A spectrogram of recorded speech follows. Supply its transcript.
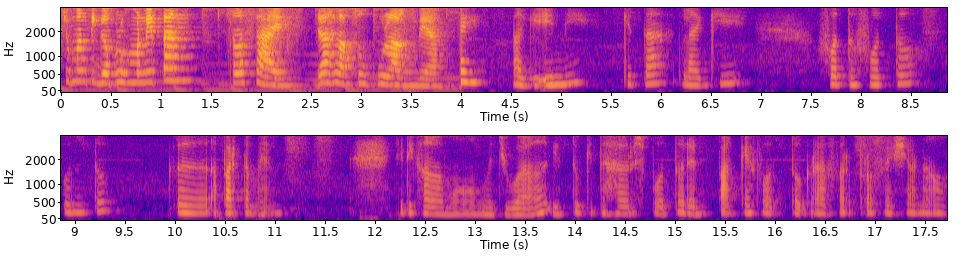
cuma 30 menitan selesai. Dah langsung pulang dia. Hai pagi ini kita lagi foto-foto untuk uh, apartemen. Jadi kalau mau ngejual itu kita harus foto dan pakai fotografer profesional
